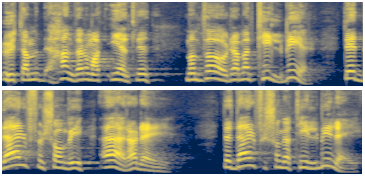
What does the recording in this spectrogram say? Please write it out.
utan det handlar om att egentligen man vördar, man tillber. Det är därför som vi ärar dig. Det är därför som jag tillber dig.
